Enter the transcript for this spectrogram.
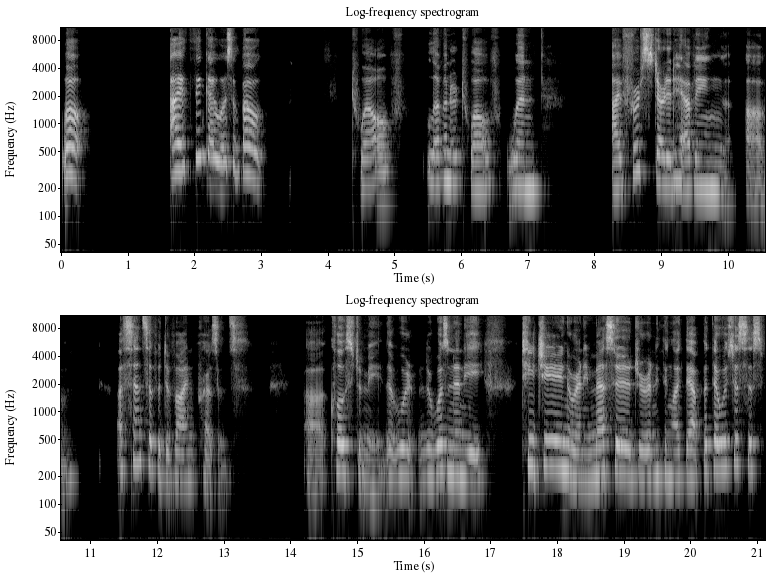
Well, I think I was about 12, 11 or 12 when I first started having um, a sense of a divine presence uh, close to me. There were there wasn't any teaching or any message or anything like that, but there was just this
